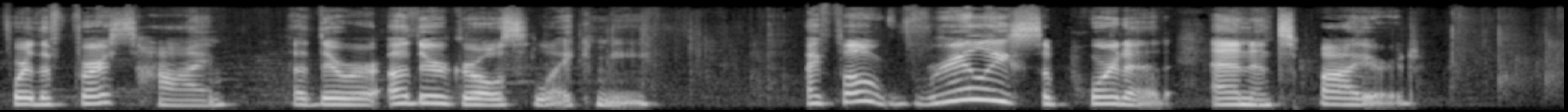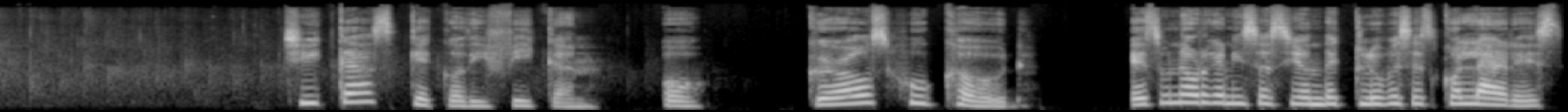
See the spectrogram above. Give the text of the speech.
for the first time that there were other girls like me. I felt really supported and inspired. Chicas que codifican o Girls Who Code es una organización de clubes escolares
